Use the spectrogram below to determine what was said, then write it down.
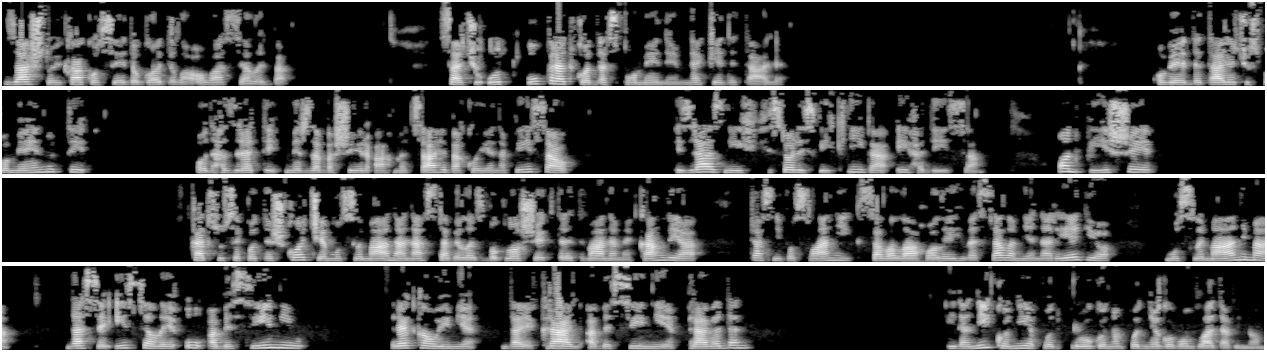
zašto i kako se je dogodila ova seledba? Sad ću ukratko da spomenem neke detalje. Ove detalje ću spomenuti od Hazreti Mirza Bashir Ahmed Saheba, koji je napisao iz raznih historijskih knjiga i hadisa. On piše kad su se poteškoće muslimana nastavile zbog lošeg tretmana Mekanlija, časni poslanik sallallahu alejhi ve je naredio muslimanima da se isele u Abesiniju. Rekao im je da je kralj Abesinije pravedan i da niko nije pod progonom pod njegovom vladavinom.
